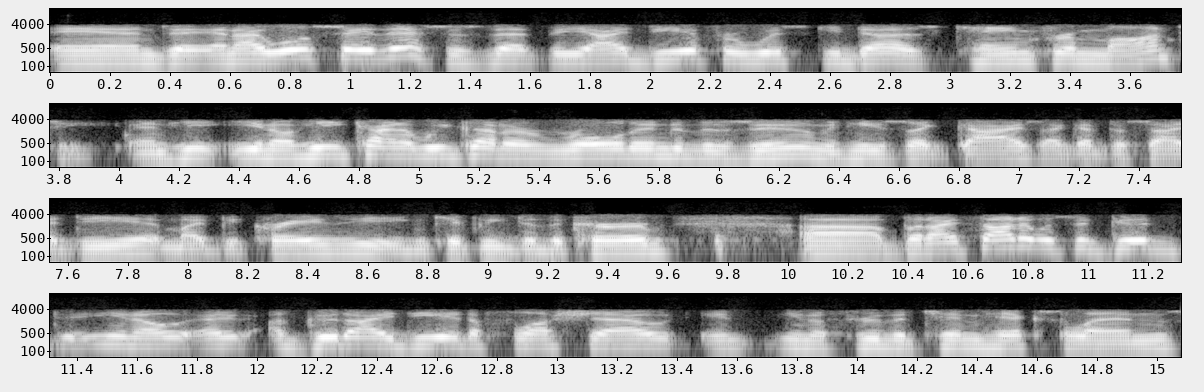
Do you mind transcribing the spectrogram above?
and and I will say this is that the idea for Whiskey Does came from Monty, and he, you know, he kind of we kind of rolled into the Zoom, and he's like, guys, I got this idea. It might be crazy. You can kick me to the curb, uh, but I thought it was a good, you know, a, a good idea to flush out, in, you know, through the Tim Hicks lens.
